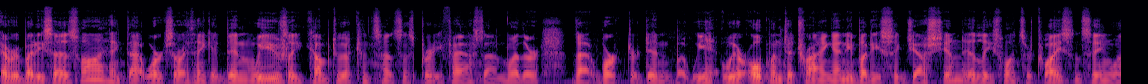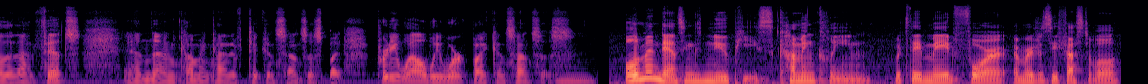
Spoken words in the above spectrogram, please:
everybody says, "Well, I think that works," or "I think it didn't." We usually come to a consensus pretty fast on whether that worked or didn't. But we we are open to trying anybody's suggestion at least once or twice and seeing whether that fits, and then coming kind of to consensus. But pretty well, we work by consensus. Mm. Old Men Dancing's new piece, Coming Clean, which they made for Emergency Festival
